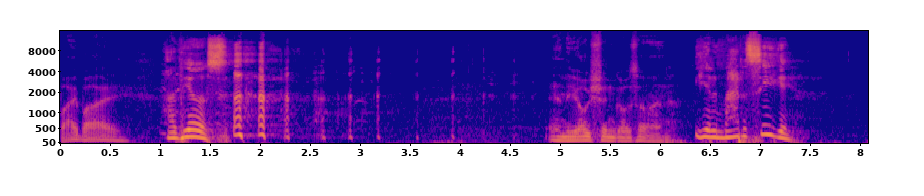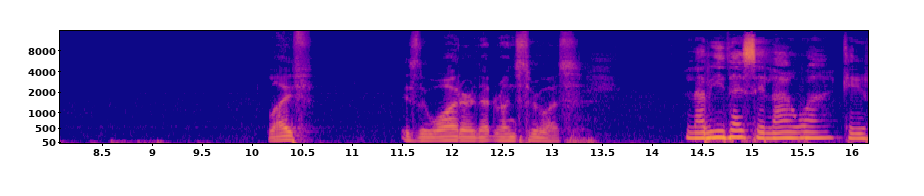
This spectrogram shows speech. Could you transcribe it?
Bye bye. Adiós. And the ocean goes on. Y el mar sigue. Life is the water that runs through us. La vida es el agua que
